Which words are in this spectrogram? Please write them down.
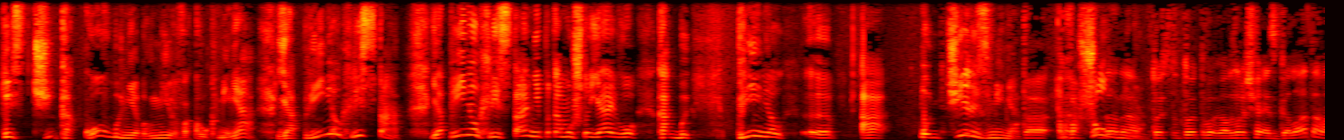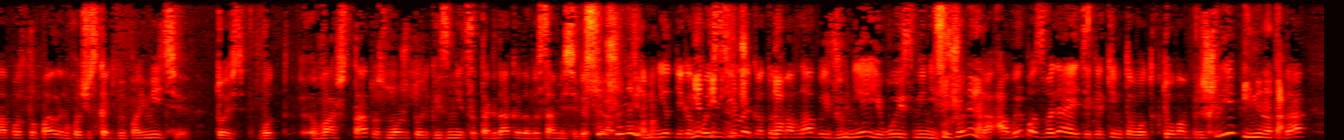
То есть, каков бы ни был мир вокруг меня, я принял Христа. Я принял Христа не потому, что я его как бы принял, э, а он через меня это, вошел да, в меня. Да. То есть, то, это, возвращаясь к Галатам, апостол Павел ему хочет сказать, вы поймите, то есть вот ваш статус может только измениться тогда, когда вы сами себе Совершенно скажете. Верно. Нет никакой Нет, силы, не которая да. могла бы извне его изменить. Совершенно да? А вы позволяете каким-то вот, кто вам пришли, именно так. Да, Э,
